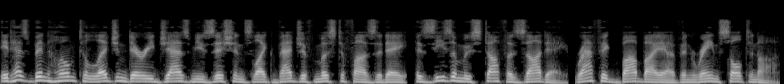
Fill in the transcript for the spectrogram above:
It has been home to legendary jazz musicians like Vagif Mustafazadeh, Aziza Mustafa Zadeh, Rafig Babayev and Rain Sultanov.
